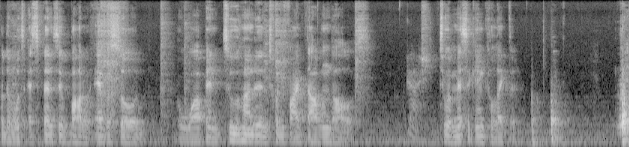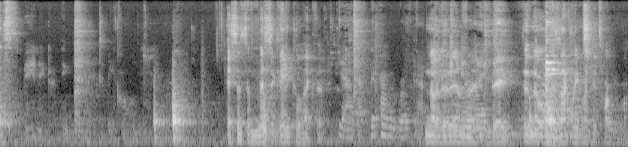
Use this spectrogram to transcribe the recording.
for the most expensive bottle ever sold, a whopping two hundred and twenty-five thousand dollars Gosh. to a Mexican collector. Hispanic, I think they like to be called. It says a Mexican collector. Yeah, that, they probably wrote that. No, they didn't write. like- They they know exactly what they're talking about.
